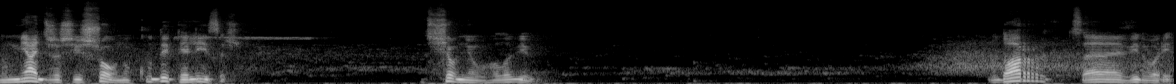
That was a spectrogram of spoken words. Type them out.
Ну м'яч же ж ішов, ну куди ти лізеш? Що в нього в голові? Удар це від воріт.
